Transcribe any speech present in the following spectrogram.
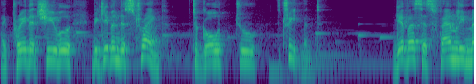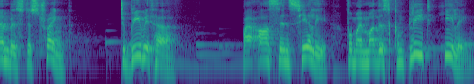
I pray that she will be given the strength to go to the treatment. Give us as family members the strength to be with her. I ask sincerely for my mother's complete healing.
